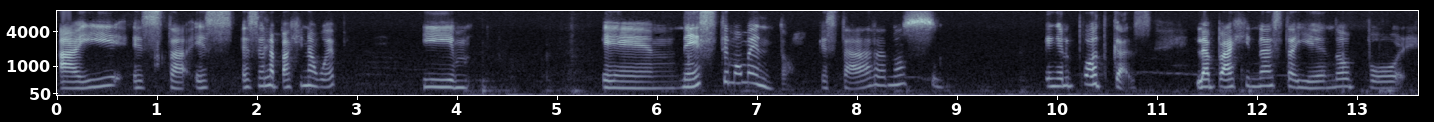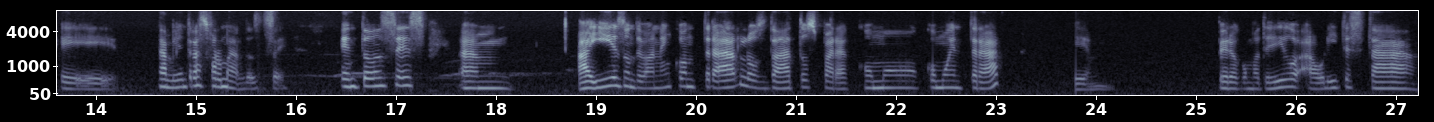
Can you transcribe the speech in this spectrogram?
Ahí está, es, esa es la página web y en este momento que estamos en el podcast, la página está yendo por eh, también transformándose. Entonces, ahí es donde van a encontrar los datos para cómo, cómo entrar. Em, pero como te digo, ahorita está,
